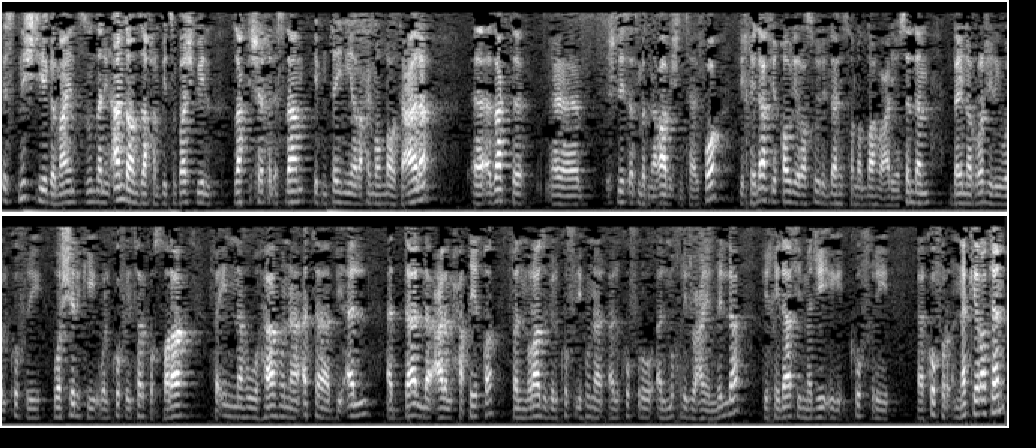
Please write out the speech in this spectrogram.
ist nicht hier gemeint, sondern in anderen Sachen, wie zum Beispiel sagte Sheikh al-Islam Ibn Taymiyyah rahimahullah ta'ala, äh, er sagte, äh, ich lese erstmal den arabischen Teil vor. بخلاف قول رسول الله صلى الله عليه وسلم بين الرجل والكفر والشرك والكفر ترك الصلاة فإنه ها هنا أتى بأل الدالة على الحقيقة فالمراد بالكفر هنا الكفر المخرج عن الملة بخلاف مجيء كفر كفر نكرة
